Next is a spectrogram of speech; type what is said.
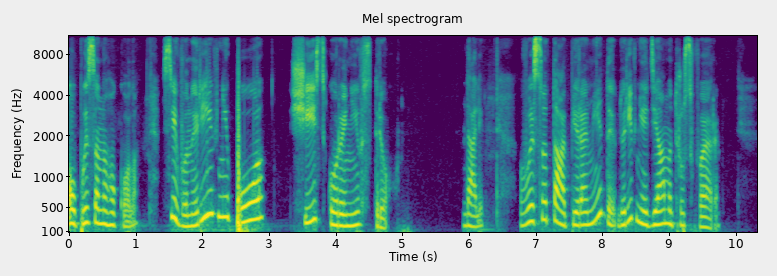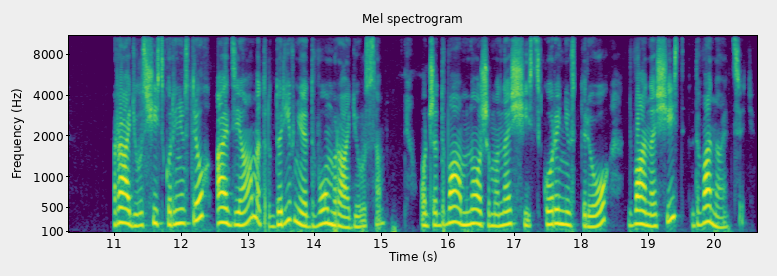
описаного кола. Всі вони рівні по 6 коренів з 3. Далі. Висота піраміди дорівнює діаметру сфери. Радіус 6 коренів з 3, а діаметр дорівнює 2 радіусам. Отже, 2 множимо на 6 коренів з 3, 2 на 6 12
